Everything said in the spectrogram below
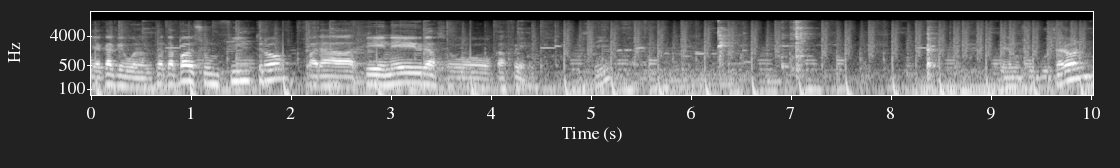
Y acá que bueno, que está tapado es un filtro para té negras o café. Tenemos un cucharón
